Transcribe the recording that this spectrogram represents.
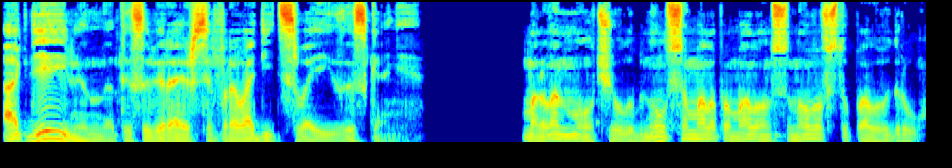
«А где именно ты собираешься проводить свои изыскания?» Марван молча улыбнулся, мало-помалу он снова вступал в игру.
